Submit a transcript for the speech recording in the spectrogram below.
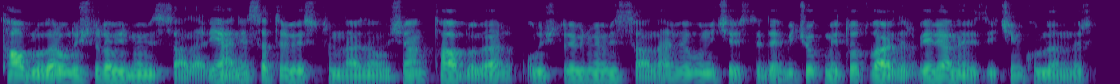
tablolar oluşturabilmemizi sağlar. Yani satır ve sütunlardan oluşan tablolar oluşturabilmemizi sağlar ve bunun içerisinde de birçok metot vardır. Veri analizi için kullanılır.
